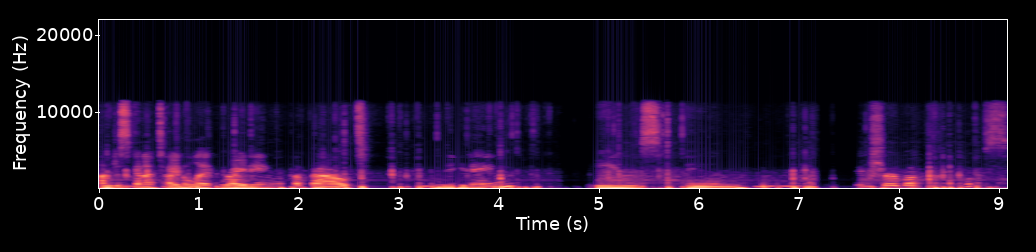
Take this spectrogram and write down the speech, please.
I'm just going to title it Writing About Reading Themes in Picture Book whoops,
